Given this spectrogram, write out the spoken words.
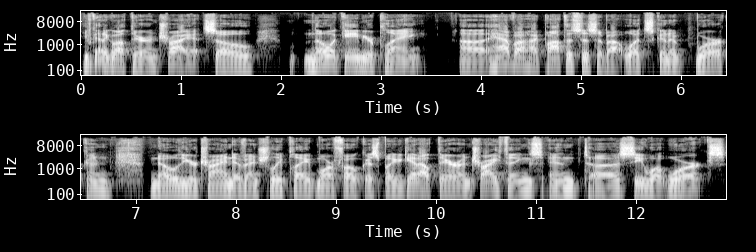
You've got to go out there and try it. So know what game you're playing. Uh, have a hypothesis about what's going to work and know you're trying to eventually play more focus, but get out there and try things and uh, see what works.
